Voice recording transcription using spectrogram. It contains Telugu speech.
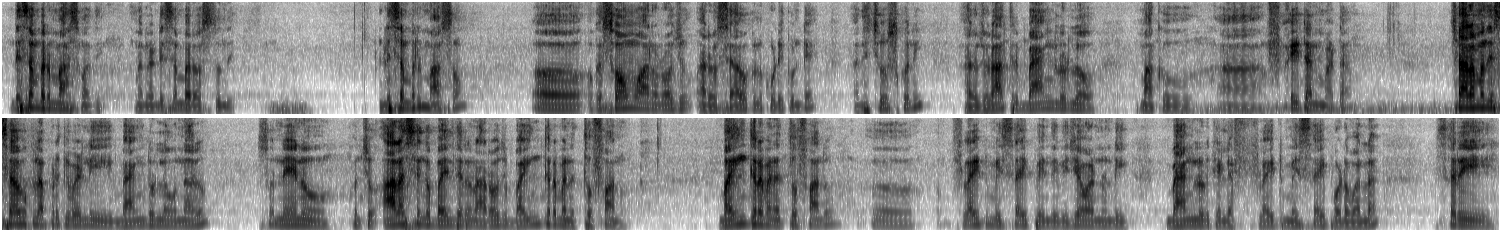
డిసెంబర్ మాసం అది. మళ్ళీ డిసెంబర్ వస్తుంది. డిసెంబర్ మాసం ఒక సోమవారం రోజు ఆ రోజు సేవకులు కూడుకుంటే అది చూసుకొని ఆ రోజు రాత్రి బెంగళూరులో మాకు ఫ్లైట్ అనమాట చాలామంది సేవకులు అప్పటికి వెళ్ళి బెంగళూరులో ఉన్నారు. సో నేను కొంచెం ఆలస్యంగా బయలుదేరిన. ఆ రోజు భయంకరమైన తుఫాను. భయంకరమైన తుఫాను. ఫ్లైట్ మిస్ అయిపోయింది విజయవాడ నుండి బెంగళూరుకి వెళ్ళే ఫ్లైట్ మిస్ అయిపోవడం వల్ల సరే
